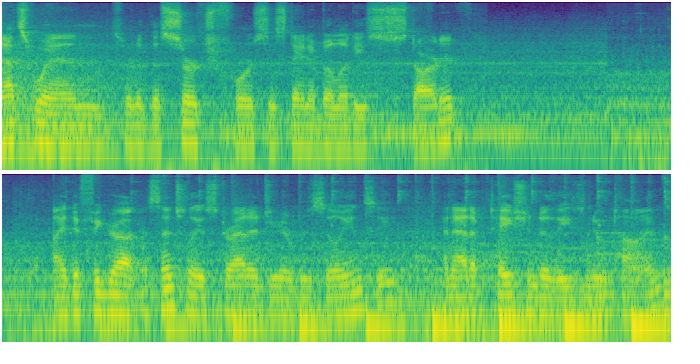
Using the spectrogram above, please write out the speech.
that's when sort of the search for sustainability started. I had to figure out essentially a strategy of resiliency and adaptation to these new times.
